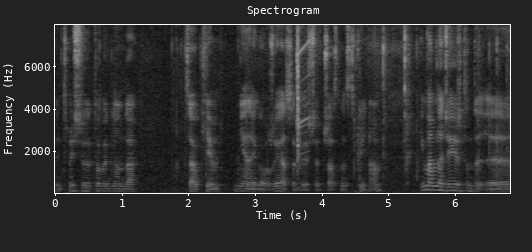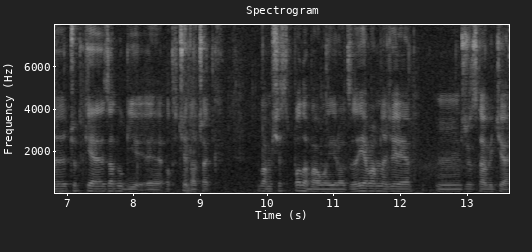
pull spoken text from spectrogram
Więc myślę, że to wygląda całkiem nie najgorzej. Ja sobie jeszcze czas na screena. I mam nadzieję, że ten e, ciutkie, za długi e, odcinaczek Wam się spodobał, moi drodzy. Ja mam nadzieję, mm, że zostawicie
